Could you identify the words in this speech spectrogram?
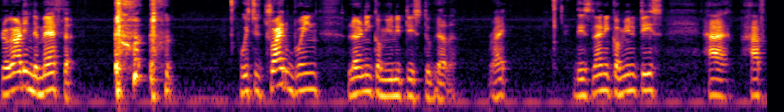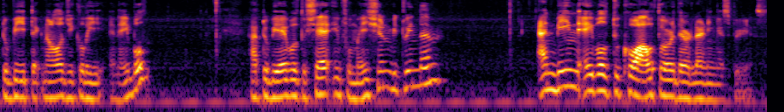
regarding the method we should try to bring learning communities together right? These learning communities have, have to be technologically enabled, have to be able to share information between them, and being able to co-author their learning experience.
